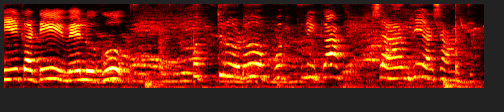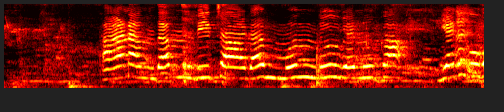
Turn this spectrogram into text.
చీకటి వెలుగు. పుత్రుడు పుత్రిక శాంతి అశాంతి. ఆనందం విచారం ముందు వెనుక. ఎక్కువ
